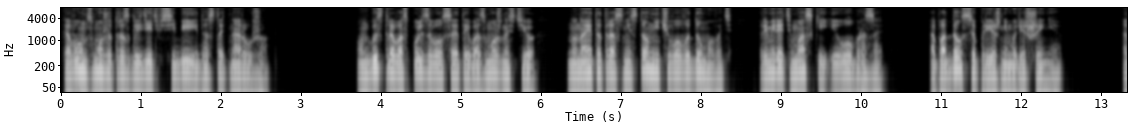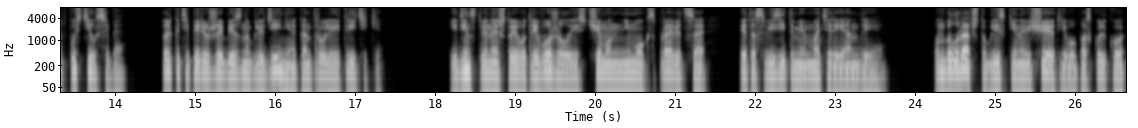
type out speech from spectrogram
кого он сможет разглядеть в себе и достать наружу. Он быстро воспользовался этой возможностью, но на этот раз не стал ничего выдумывать, примерять маски и образы, а поддался прежнему решению. Отпустил себя, только теперь уже без наблюдения, контроля и критики. Единственное, что его тревожило и с чем он не мог справиться, это с визитами матери и Андрея. Он был рад, что близкие навещают его, поскольку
